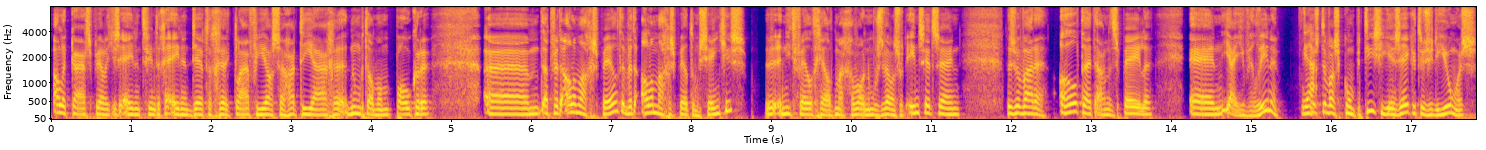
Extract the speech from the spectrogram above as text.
alle kaartspelletjes, 21, 31, eh, klaar voor jassen, hard te jagen, noem het allemaal pokeren. Ehm, dat werd allemaal gespeeld. Het werd allemaal gespeeld om centjes. Dus niet veel geld, maar gewoon er moest wel een soort inzet zijn. Dus we waren altijd aan het spelen. En ja, je wil winnen. Ja. Dus er was competitie. En zeker tussen de jongens.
